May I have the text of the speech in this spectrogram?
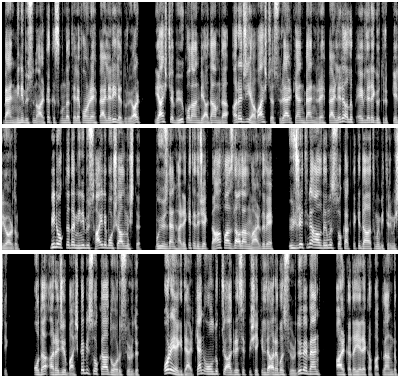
Ben minibüsün arka kısmında telefon rehberleriyle duruyor, yaşça büyük olan bir adam da aracı yavaşça sürerken ben rehberleri alıp evlere götürüp geliyordum. Bir noktada minibüs hayli boşalmıştı. Bu yüzden hareket edecek daha fazla alan vardı ve ücretini aldığımız sokaktaki dağıtımı bitirmiştik. O da aracı başka bir sokağa doğru sürdü. Oraya giderken oldukça agresif bir şekilde araba sürdü ve ben arkada yere kapaklandım.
